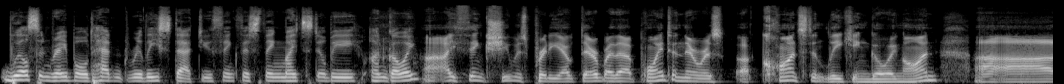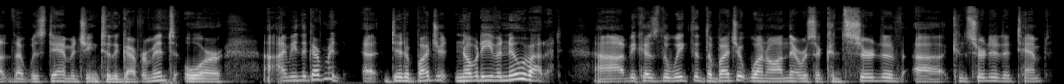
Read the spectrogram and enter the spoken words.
Wilson Raybould hadn't released that, do you think this thing might still be ongoing? I think she was pretty out there by that point, and there was a constant leaking going on uh, that was damaging to the government. Or, I mean, the government uh, did a budget, nobody even knew about it uh, because the week that the budget went on, there was a concerted uh, concerted attempt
